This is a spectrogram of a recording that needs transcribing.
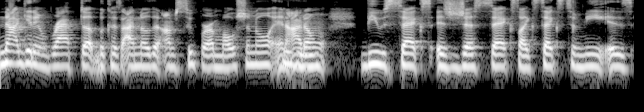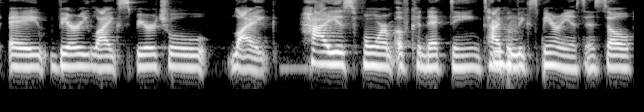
not getting wrapped up because I know that I'm super emotional and I Mhm. don't view sex as just sex. Like sex to me is a very like spiritual, like highest form of connecting type of Mhm. experience. And so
